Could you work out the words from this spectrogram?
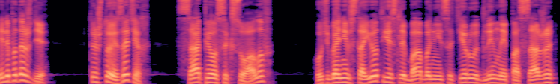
Или подожди, ты что, из этих сапиосексуалов? У тебя не встает, если баба не цитирует длинные пассажи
